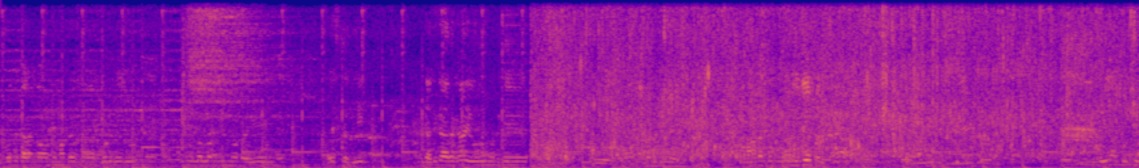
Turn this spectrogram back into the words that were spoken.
ఇబ్బందికరంగా ఉంది మంట కూడా లేదు. నీళ్ళల్లో నీళ్ళు ఉన్నాయి వస్తుంది ಅಧಿಕಾರಕ್ಕೆ ಇವರು ಮಟ್ಟಿಗೆ ನಾಟಕ ಪರಿಸ್ಥಿತಿ ಖುಷಿ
